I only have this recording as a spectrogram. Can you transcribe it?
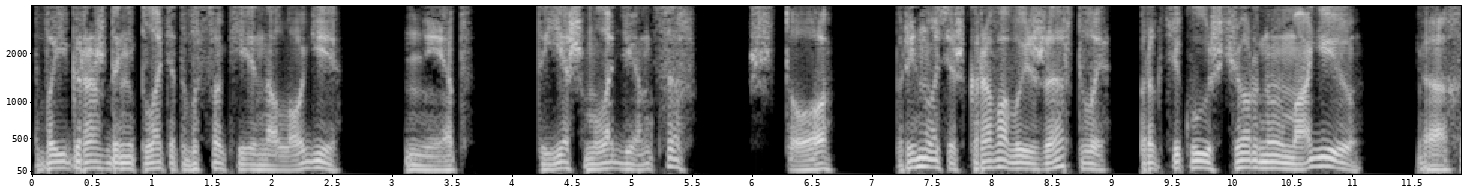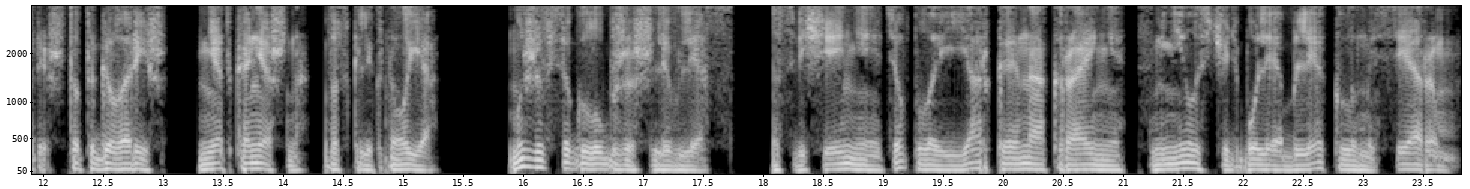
Твои граждане платят высокие налоги? Нет. Ты ешь младенцев? Что? Приносишь кровавые жертвы? Практикуешь черную магию? Ахри, что ты говоришь? Нет, конечно, воскликнул я. Мы же все глубже шли в лес. Освещение, теплое и яркое на окраине, сменилось чуть более блеклым и серым.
